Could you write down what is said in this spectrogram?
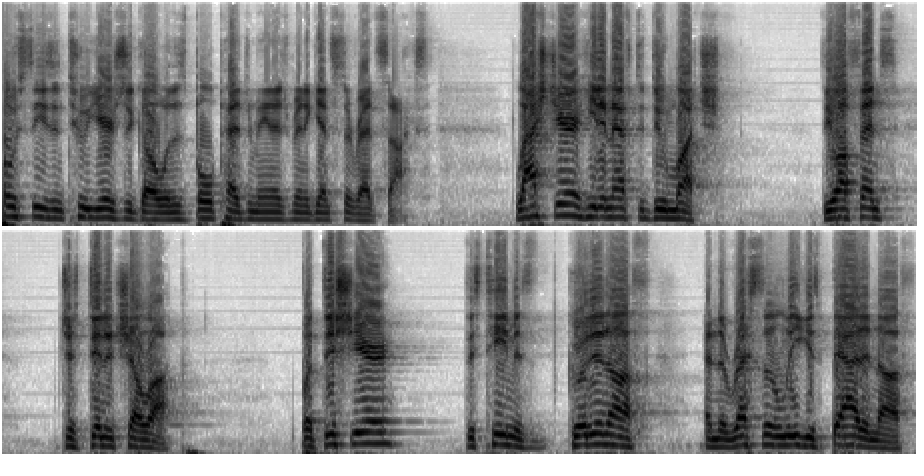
postseason two years ago with his bullpen management against the Red Sox. Last year, he didn't have to do much. The offense just didn't show up. But this year, this team is good enough, and the rest of the league is bad enough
